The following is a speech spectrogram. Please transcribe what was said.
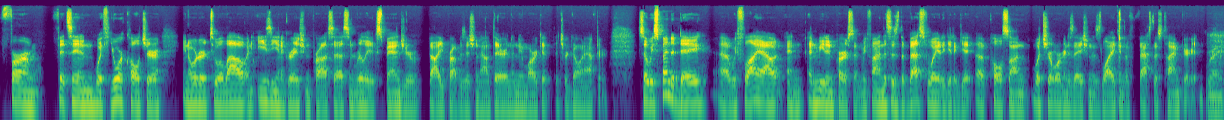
firm fits in with your culture in order to allow an easy integration process and really expand your value proposition out there in the new market that you're going after. So we spend a day, uh, we fly out and, and meet in person. We find this is the best way to get a, get a pulse on what your organization is like in the fastest time period. Right.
